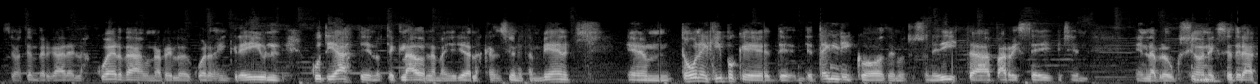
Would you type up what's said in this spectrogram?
Sebastián Vergara en las cuerdas, un arreglo de cuerdas increíble, Cutiaste en los teclados, en la mayoría de las canciones también. Em, todo un equipo que de, técnicos, de nuestro sonidista, Barry Sage en, en la producción, etcétera,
